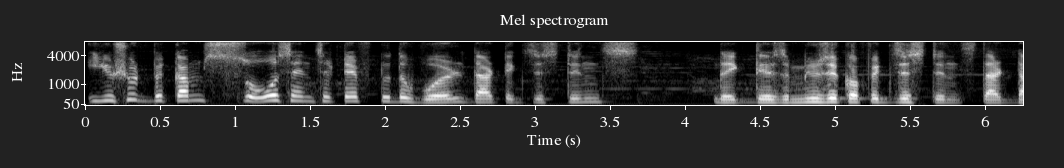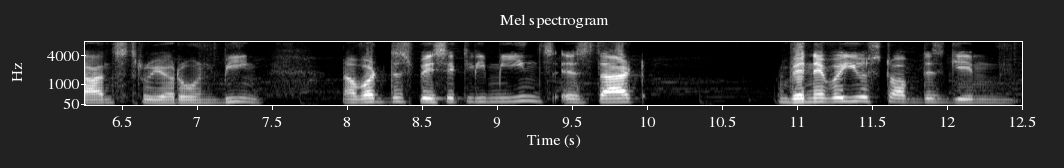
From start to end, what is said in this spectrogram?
you should become so sensitive to the world that existence like there's a music of existence that dance through your own being now what this basically means is that whenever you stop this game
